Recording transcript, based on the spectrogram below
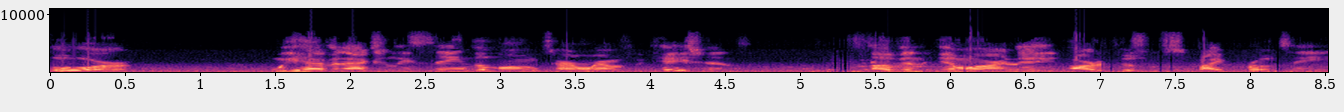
or we haven't actually seen the long term ramifications of an mRNA artificial spike protein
